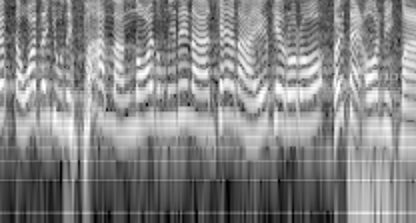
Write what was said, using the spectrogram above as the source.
ครับแต่ว่าจะอยู่ในบ้านหลังน้อยตรงนี้ได้นานแค่ไหนครับเคโรโลเฮ้ยแต่ออนิกมา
